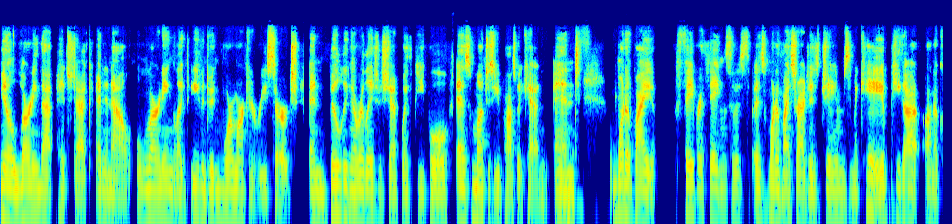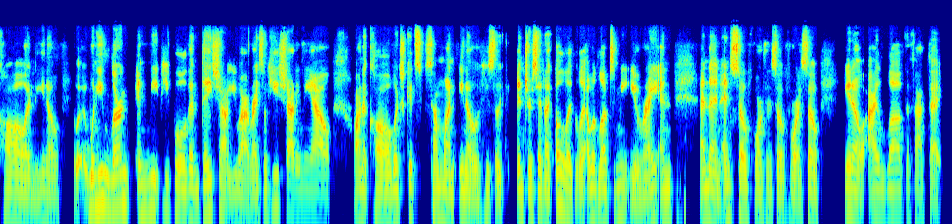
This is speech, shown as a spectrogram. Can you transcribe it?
you know, learning that pitch deck in and out, learning like even doing more market research and building a relationship with people as much as you possibly can. And mm-hmm. one of my favorite things was is one of my strategists james mccabe he got on a call and you know when you learn and meet people then they shout you out right? So he's shouting me out on a call which gets someone you know who's like interested like oh like i would love to meet you right? And mm-hmm. and then and so forth and so forth. So you know i love the fact that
